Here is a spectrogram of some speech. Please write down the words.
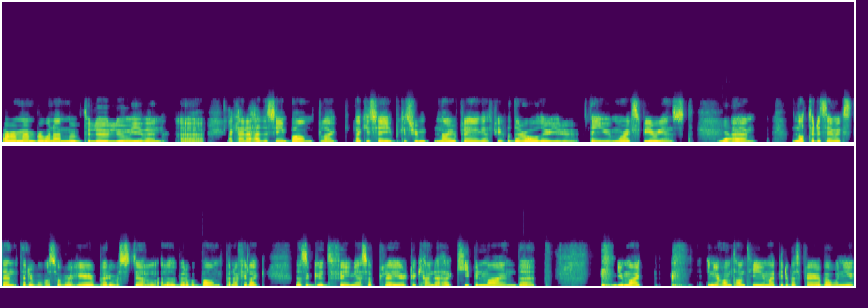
I remember when I moved to Luleå, even uh, I kind of had the same bump, like like you say, because you're now you're playing against people that are older you than you, more experienced. Yeah. Um, not to the same extent that it was over here, but it was still a little bit of a bump. And I feel like that's a good thing as a player to kind of keep in mind that you might in your hometown team you might be the best player, but when you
